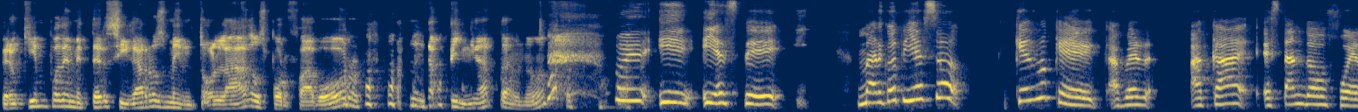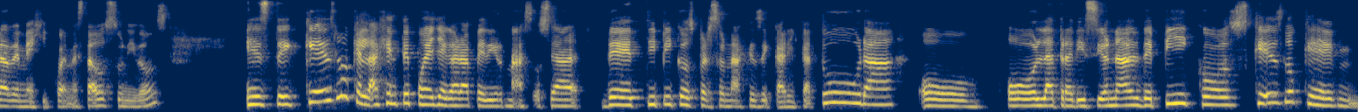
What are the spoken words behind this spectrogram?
pero ¿quién puede meter cigarros mentolados, por favor, a una piñata, no? Pues, y, y este... Margot, ¿y eso qué es lo que, a ver, acá estando fuera de México, en Estados Unidos, este, ¿qué es lo que la gente puede llegar a pedir más? O sea, de típicos personajes de caricatura o, o la tradicional de picos, ¿qué es lo que,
